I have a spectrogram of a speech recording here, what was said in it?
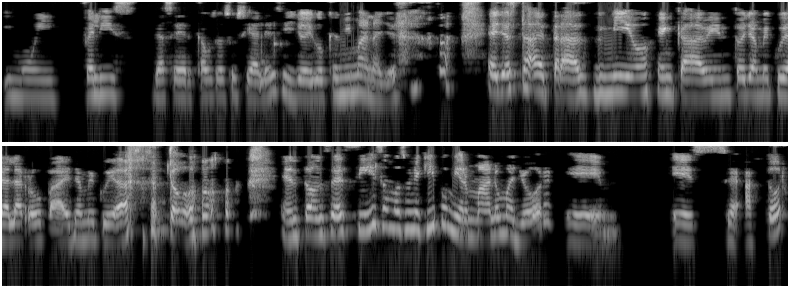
y muy feliz de hacer causas sociales y yo digo que es mi manager. ella está detrás mío en cada evento, ella me cuida la ropa, ella me cuida todo. Entonces sí, somos un equipo. Mi hermano mayor eh, es actor,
